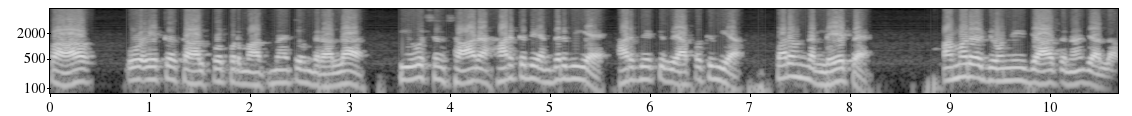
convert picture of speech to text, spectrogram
ਭਾਵ, ਉਹ ਇੱਕ ਅਕਾਲਪੋ ਪਰਮਾਤਮਾ ਹੈ ਤੇ ਉਹ ਨਿਰਾਲਾ ਕਿ ਉਹ ਸੰਸਾਰ ਹਰ ਇੱਕ ਦੇ ਅੰਦਰ ਵੀ ਹੈ, ਹਰ ਵਿੱਚ ਵਿਆਪਕ ਵੀ ਆ, ਪਰ ਉਹ ਨਿਰਲੇਪ ਹੈ। ਅਮਰ ਜੋਨੀ ਜਾਤ ਨਾ ਜਾਲਾ,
